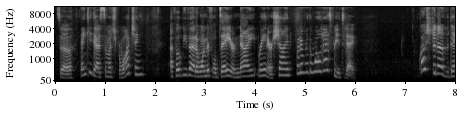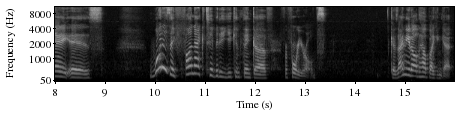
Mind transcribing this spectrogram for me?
So thank you guys so much for watching. I hope you've had a wonderful day or night, rain or shine, whatever the world has for you today. Question of the day is, what is a fun activity you can think of for four-year-olds? Because I need all the help I can get.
